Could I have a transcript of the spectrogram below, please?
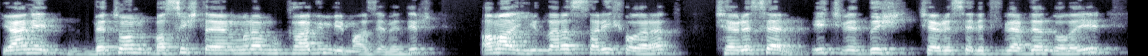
Yani beton basınç dayanımına mukavim bir malzemedir. Ama yıllara sarih olarak çevresel, iç ve dış çevresel etkilerden dolayı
